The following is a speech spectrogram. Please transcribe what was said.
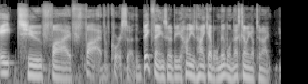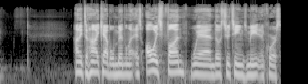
8255. Of course, uh, the big thing is going to be Huntington High Cabell Midland. That's coming up tonight. Huntington High, Cabell Midland. It's always fun when those two teams meet. And of course,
